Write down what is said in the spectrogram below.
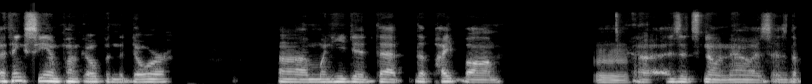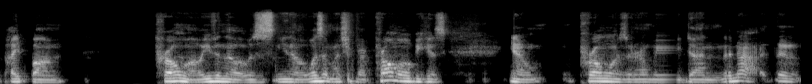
I think CM Punk opened the door um when he did that the pipe bomb hmm uh, as it's known now as as the pipe bomb promo even though it was you know it wasn't much of a promo because you know promos are normally done. They're not they're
